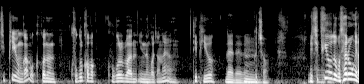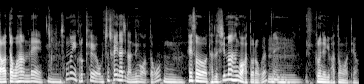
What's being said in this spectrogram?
TPU인가 뭐 그거는 구글 거밖 구글만 있는 거잖아요. TPU. 네네네. 음. 그렇죠. TPU도 뭐 새로운 게 나왔다고 하는데 음. 성능이 그렇게 엄청 차이 나진 않는 것 같다고 음. 해서 다들 실망한 것 같더라고요. 음. 그런 얘기 봤던 것 같아요.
